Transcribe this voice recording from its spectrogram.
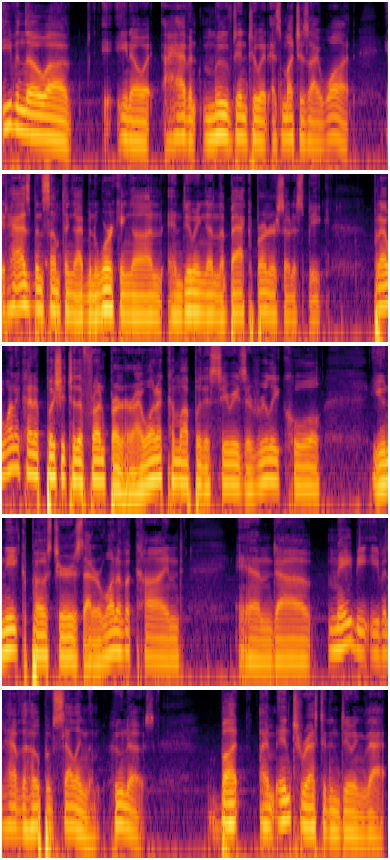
even though uh, you know I haven't moved into it as much as I want, it has been something I've been working on and doing on the back burner, so to speak. But I want to kind of push it to the front burner. I want to come up with a series of really cool, unique posters that are one of a kind, and uh, maybe even have the hope of selling them. Who knows? But I'm interested in doing that.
